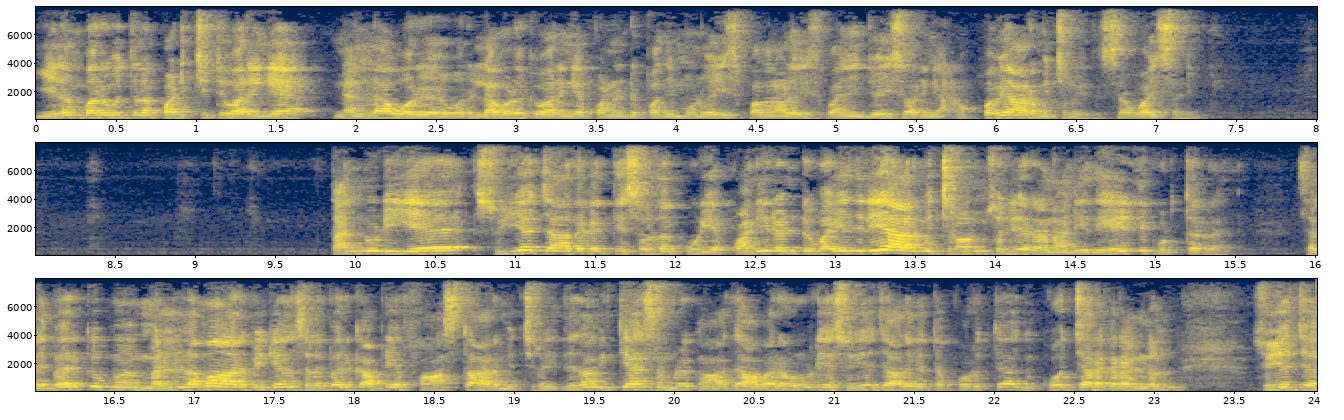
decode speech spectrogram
இளம் பருவத்தில் படிச்சுட்டு வரீங்க நல்லா ஒரு ஒரு லெவலுக்கு வரீங்க பன்னெண்டு பதிமூணு வயசு பதினாலு வயசு பதினஞ்சு வயசு வரீங்க. அப்போவே ஆரம்பிச்சிடும் இது செவ்வாய் சனி. தன்னுடைய சுய ஜாதகத்தை சொல்லக்கூடிய பனிரெண்டு வயதிலேயே ஆரம்பிச்சிடணும்னு சொல்லிடுறேன் நான். இதை எழுதி கொடுத்துட்றேன். சில பேருக்கு மெல்லமாக ஆரம்பிக்கும் சில பேருக்கு அப்படியே ஃபாஸ்ட்டாக ஆரம்பிச்சிடும் இதுதான் வித்தியாசம் இருக்கும். அது அவரவருடைய சுய ஜாதகத்தை பொறுத்து அது கோச்சார கிரகங்கள் சுய ஜா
